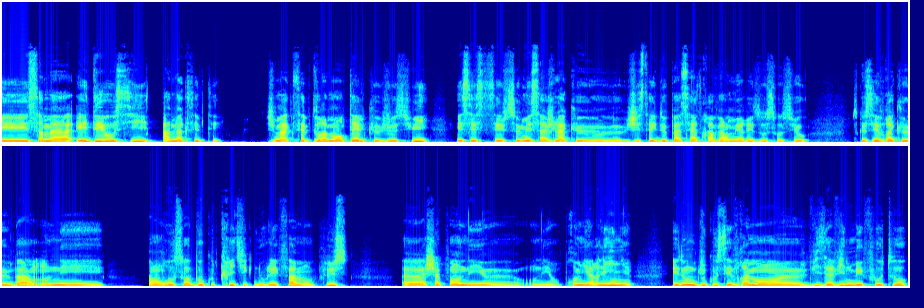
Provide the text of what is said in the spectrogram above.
Et ça m'a aidé aussi à m'accepter je m'accepte vraiment tel que je suis. Et c'est ce message-là que j'essaye de passer à travers mes réseaux sociaux. Parce que c'est vrai que bah, on, reçoit beaucoup de critiques, nous les femmes en plus. Euh, à chaque fois, on est, euh, on est en première ligne. Et donc, du coup, c'est vraiment euh, vis-à-vis de mes photos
